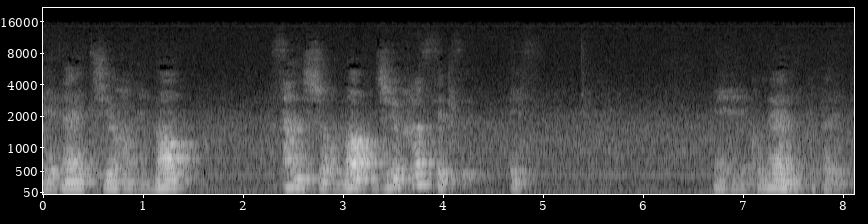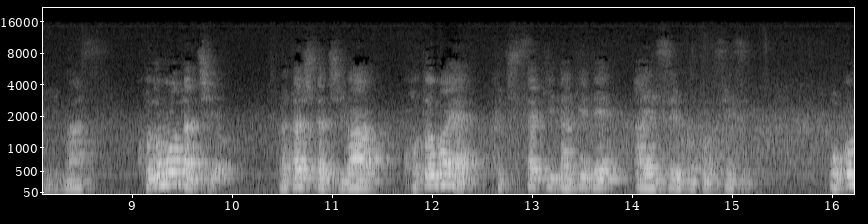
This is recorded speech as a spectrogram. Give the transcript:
えー、第一ヨハネの3章の18節です、えー、このように書かれています。子供たちよ私たちは言葉や口先だけで愛することをせず行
